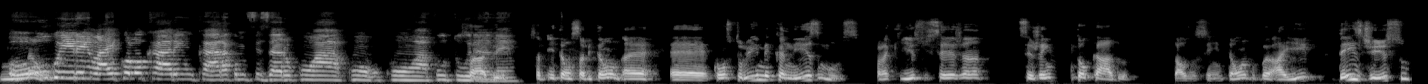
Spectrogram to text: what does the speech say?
Ou Não. irem lá e colocarem um cara como fizeram com a, com, com a cultura, sabe, né? Sabe, então, sabe, então é, é, construir mecanismos para que isso seja, seja intocado, tal assim. Então, aí, desde isso,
